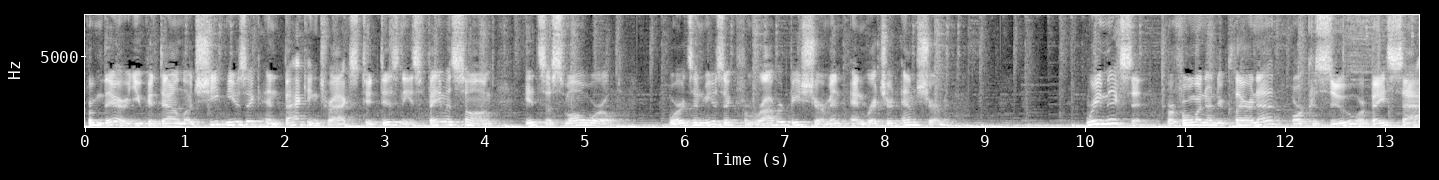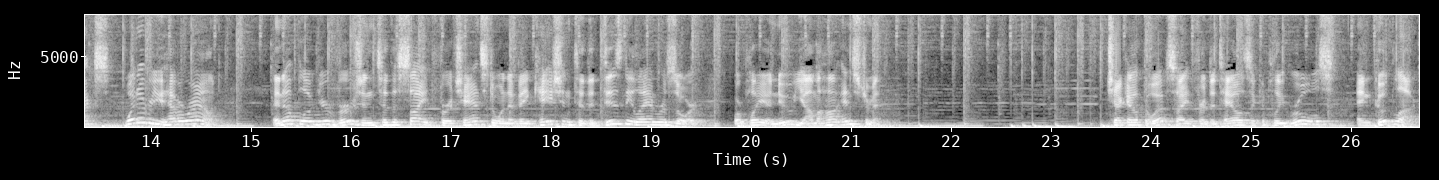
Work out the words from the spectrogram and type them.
From there, you can download sheet music and backing tracks to Disney's famous song, It's a Small World, words and music from Robert B. Sherman and Richard M. Sherman. Remix it, perform it on your clarinet or kazoo or bass sax, whatever you have around, and upload your version to the site for a chance to win a vacation to the Disneyland Resort or play a new Yamaha instrument. Check out the website for details and complete rules, and good luck!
